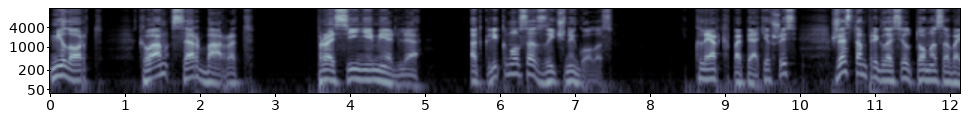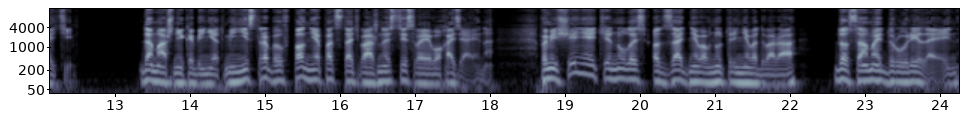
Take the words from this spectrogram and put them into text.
«Милорд, к вам сэр Барретт». «Проси немедля», — откликнулся зычный голос. Клерк, попятившись, жестом пригласил Томаса войти. Домашний кабинет министра был вполне под стать важности своего хозяина. Помещение тянулось от заднего внутреннего двора до самой Друри-Лейн,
